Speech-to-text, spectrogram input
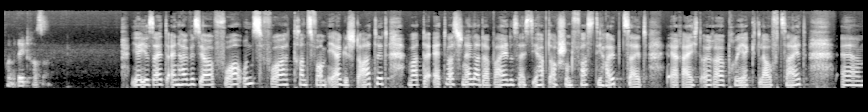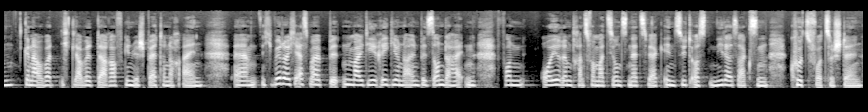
von Retrason. Ja, ihr seid ein halbes Jahr vor uns, vor Transform R gestartet, wart da etwas schneller dabei. Das heißt, ihr habt auch schon fast die Halbzeit erreicht eurer Projektlaufzeit. Ähm, genau, aber ich glaube, darauf gehen wir später noch ein. Ähm, ich würde euch erstmal bitten, mal die regionalen Besonderheiten von eurem Transformationsnetzwerk in Südosten Niedersachsen kurz vorzustellen.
